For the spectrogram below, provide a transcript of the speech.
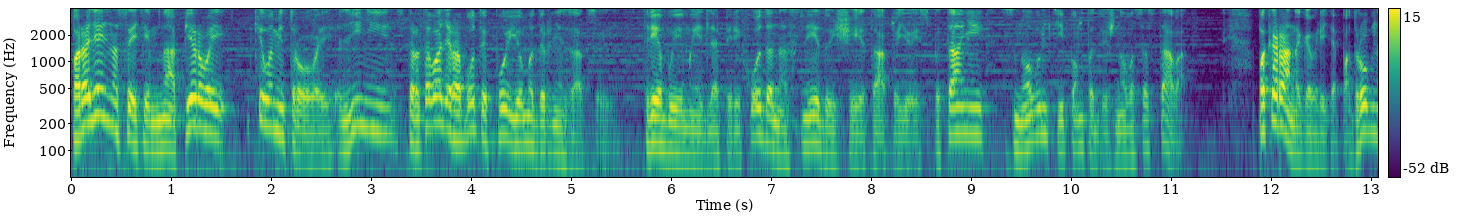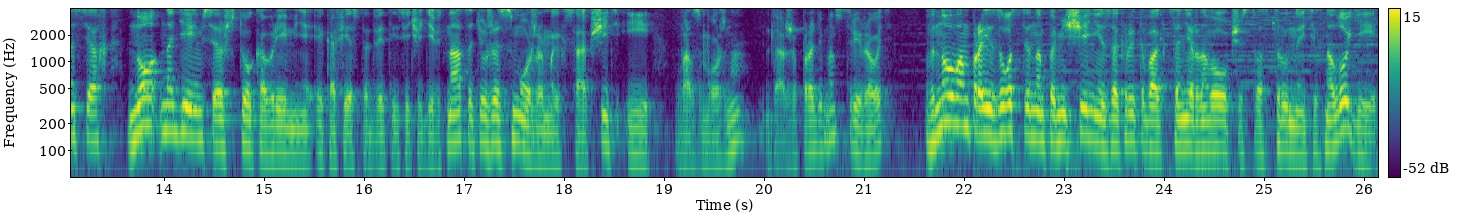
Параллельно с этим на первой километровой линии стартовали работы по ее модернизации, требуемые для перехода на следующий этап ее испытаний с новым типом подвижного состава. Пока рано говорить о подробностях, но надеемся, что ко времени Экофеста 2019 уже сможем их сообщить и, возможно, даже продемонстрировать. В новом производственном помещении закрытого акционерного общества «Струнные технологии»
